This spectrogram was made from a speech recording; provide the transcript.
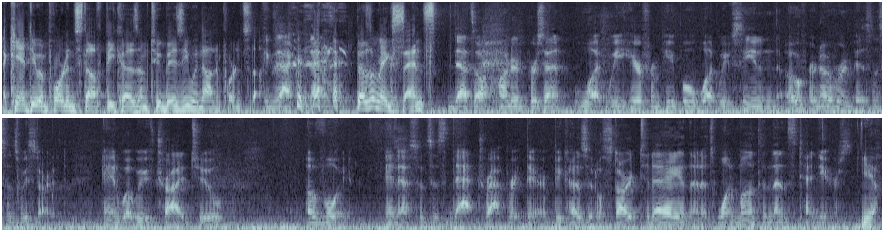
I can't do important stuff because I'm too busy with not important stuff. exactly Doesn't make sense. that's a hundred percent what we hear from people, what we've seen over and over in business since we started, and what we've tried to avoid. In essence, is that trap right there because it'll start today and then it's one month and then it's ten years. Yeah.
